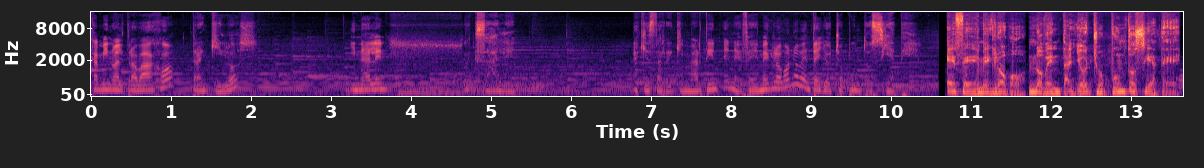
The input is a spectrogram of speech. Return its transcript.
camino al trabajo, tranquilos, inhalen o exhalen. Aquí está Ricky Martin en FM Globo 98.7. FM Globo 98.7.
